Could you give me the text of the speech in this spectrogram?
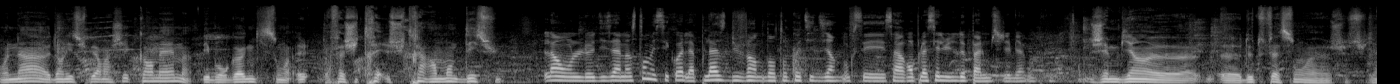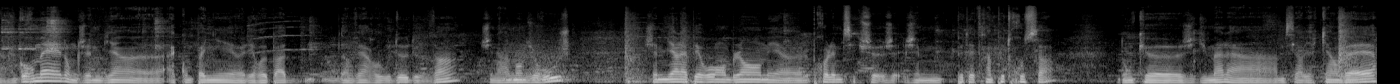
On a euh, dans les supermarchés quand même des Bourgognes qui sont. enfin, je suis très, je suis très rarement déçu. Là, on le disait à l'instant, mais c'est quoi la place du vin dans ton quotidien? Donc c'est ça a remplacé l'huile de palme, si j'ai bien compris. J'aime bien, euh, euh, de toute façon, euh, je suis un gourmet, donc j'aime bien accompagner les repas d'un verre ou deux de vin, généralement du rouge. J'aime bien l'apéro en blanc, mais le problème c'est que j'aime peut-être un peu trop ça. Donc euh, j'ai du mal à, me servir qu'un verre.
